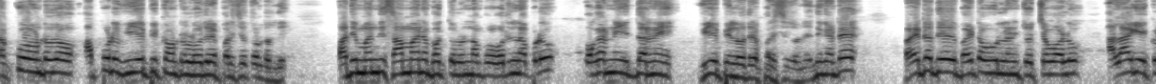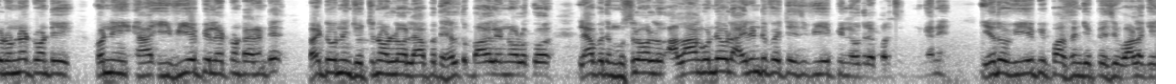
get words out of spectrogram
తక్కువ ఉంటుందో అప్పుడు విఐపి కౌంటర్లు వదిలే పరిస్థితి ఉంటుంది. పది మంది సామాన్య భక్తులు ఉన్నప్పుడు వదిలినప్పుడు ఒకరిని ఇద్దరిని విఐపీలు వదిలే పరిస్థితి ఉంది. ఎందుకంటే బయట దే బయట ఊర్ల నుంచి వచ్చేవాళ్ళు అలాగే ఇక్కడ ఉన్నటువంటి కొన్ని ఈ విఐపీలు ఎట్లుంటారంటే బయట ఊరు నుంచి వచ్చిన వాళ్ళు లేకపోతే హెల్త్ బాగలేని వాళ్ళకో లేకపోతే ముసలి వాళ్ళు అలాగుండే ఉండేవాళ్ళు ఐడెంటిఫై చేసి విఐపీని వదిలే పరిస్థితి ఉంది. కానీ ఏదో వీఐపీ పాస్ అని చెప్పేసి వాళ్ళకి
